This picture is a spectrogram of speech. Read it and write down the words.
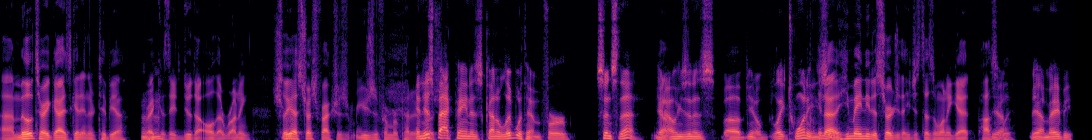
Uh, military guys get it in their tibia, right? Mhm. Because they do that all that running. Sure. So yeah, stress fractures usually from repetitive. and his motion. back pain has kind of lived with him for since then. You Yeah. know, he's in his uh, you know late twenties. You know, he may need a surgery that he just doesn't want to get, possibly. Yeah, maybe.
